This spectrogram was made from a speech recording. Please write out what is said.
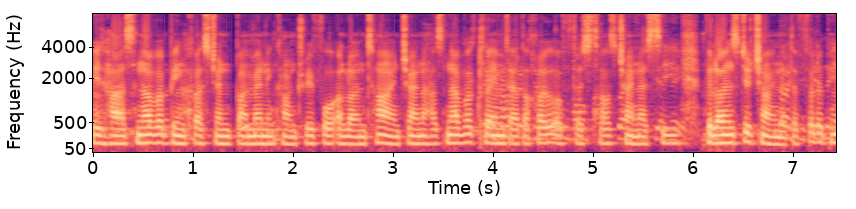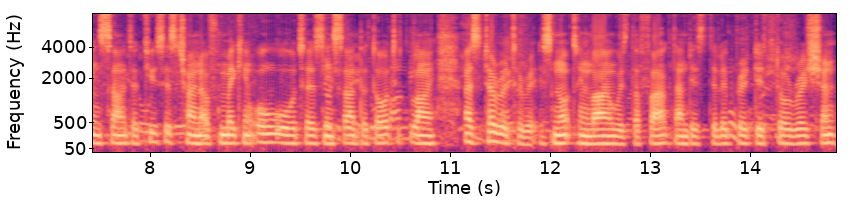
It has never been questioned by many country for a long time. China has never claimed that the whole of the South China Sea belongs to China. The Philippine side accuses China of making all waters inside the dotted line as territory. is not in line with the fact and is deliberate distortion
